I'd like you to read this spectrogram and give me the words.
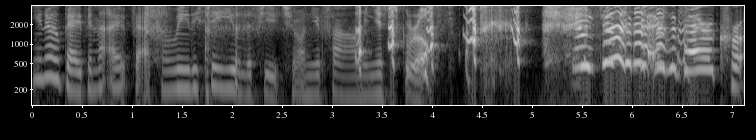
you know, babe, in that outfit, I can really see you in the future on your farm in your scruff. It was just a, it was a pair of cro-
